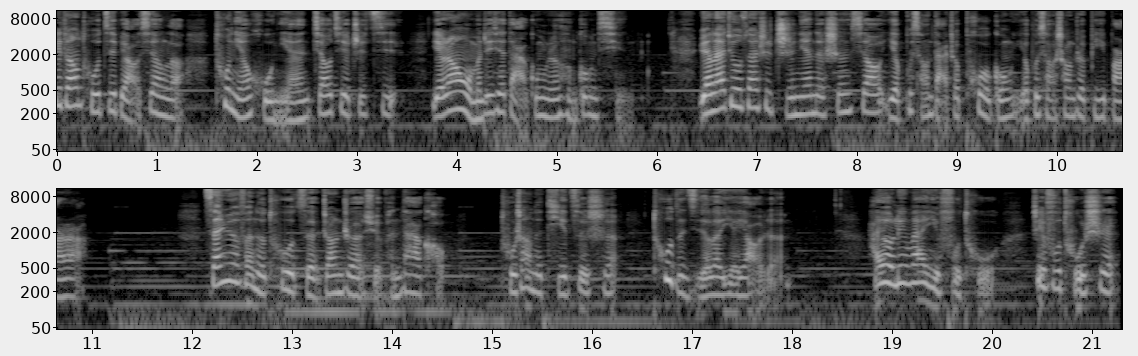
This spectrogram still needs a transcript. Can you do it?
这张图既表现了兔年虎年交界之际，也让我们这些打工人很共情。原来就算是值年的生肖，也不想打这破工，也不想上这逼班啊。三月份的兔子张着血盆大口，图上的题字是“兔子急了也咬人”。还有另外一幅图，这幅图是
